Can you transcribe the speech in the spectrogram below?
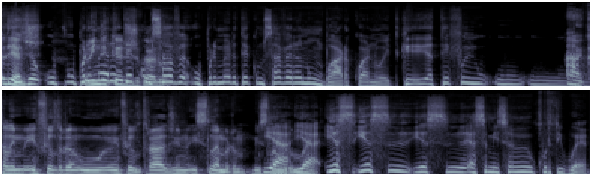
Aliás, dizer, o, o, primeiro até começava, o... o... primeiro até começava era num barco à noite, que até foi o... o... Ah, aquele infiltra, o infiltrado, isso lembra-me, isso yeah, lembra yeah. Esse, esse, esse, essa missão eu curti bué.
